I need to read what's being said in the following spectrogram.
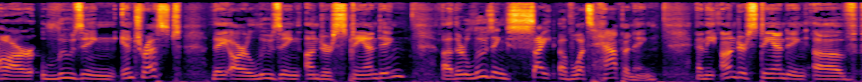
are losing interest. They are losing understanding. Uh, they're losing sight of what's happening and the understanding of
